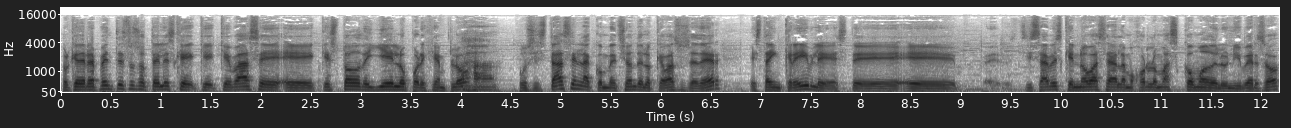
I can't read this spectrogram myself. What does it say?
Porque de repente estos hoteles que, que, que vas, eh, eh, que es todo de hielo, por ejemplo, Ajá. pues si estás en la convención de lo que va a suceder, está increíble. Este, eh, eh, si sabes que no va a ser a lo mejor lo más cómodo del universo,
